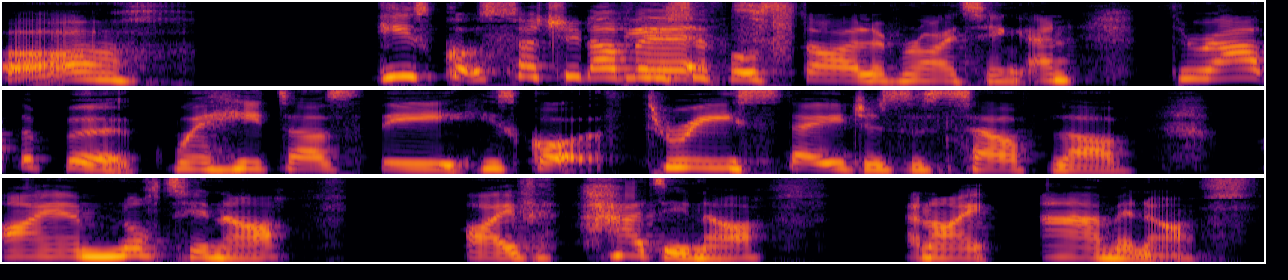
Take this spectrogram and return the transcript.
oh. He's got such a Love beautiful it. style of writing. And throughout the book, where he does the, he's got three stages of self love I am not enough, I've had enough, and I am enough.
